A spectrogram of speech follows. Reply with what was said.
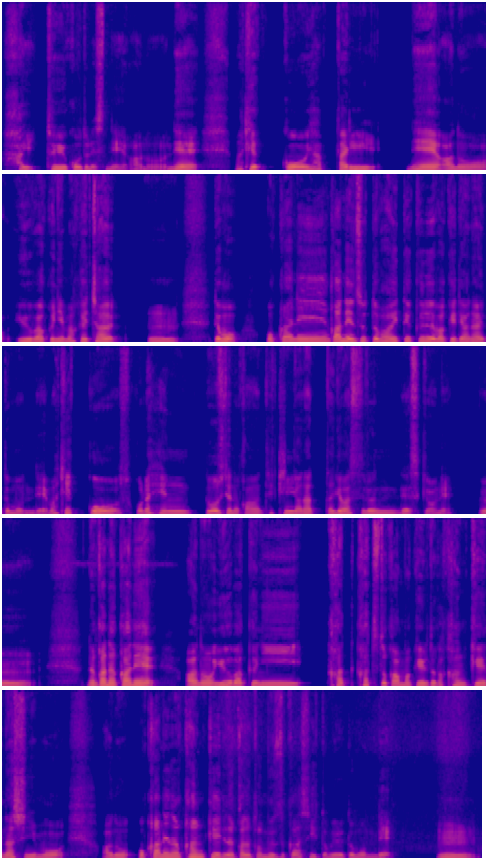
はい。ということですね。あのね、まあ、結構やっぱりね、あの、誘惑に負けちゃう。うん。でも、お金がね、ずっと湧いてくるわけではないと思うんで、まあ、結構そこら辺どうしてるのかなって気にはなったりはするんですけどね。うん。なかなかね、あの、誘惑に勝つとか負けるとか関係なしにも、あの、お金の関係でなかなか難しい人もいると思うんで、うん。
